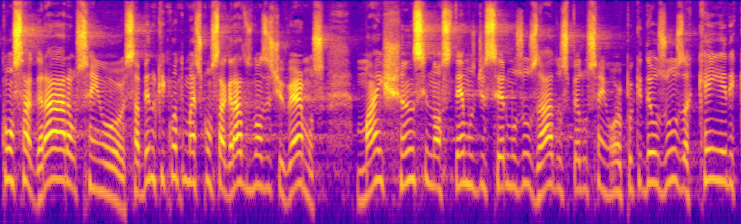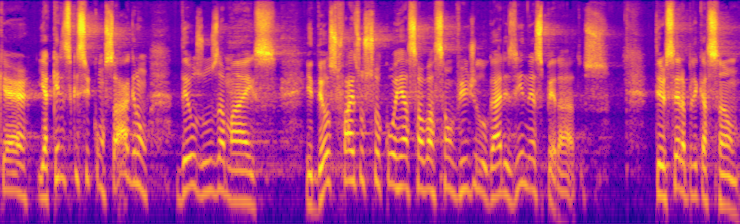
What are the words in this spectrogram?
consagrar ao Senhor, sabendo que quanto mais consagrados nós estivermos, mais chance nós temos de sermos usados pelo Senhor, porque Deus usa quem Ele quer, e aqueles que se consagram, Deus usa mais. E Deus faz o socorro e a salvação vir de lugares inesperados. Terceira aplicação.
